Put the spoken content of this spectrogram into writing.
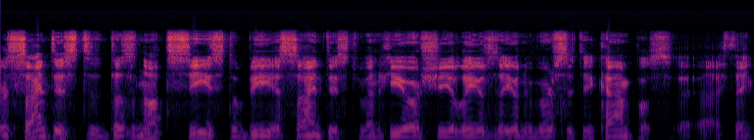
A scientist does not cease to be a scientist when he or she leaves the university campus, I think.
